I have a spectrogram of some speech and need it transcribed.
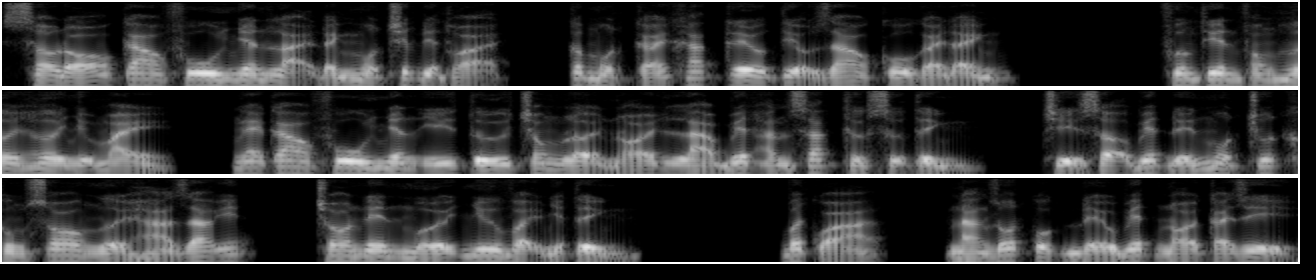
Sau đó cao phu nhân lại đánh một chiếc điện thoại, cấp một cái khác kêu tiểu giao cô gái đánh. Phương thiên phong hơi hơi nhũ mày, nghe cao phu nhân ý tứ trong lời nói là biết hắn xác thực sự tình, chỉ sợ biết đến một chút không so người hà ra ít, cho nên mới như vậy nhiệt tình bất quá, nàng rốt cuộc đều biết nói cái gì.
